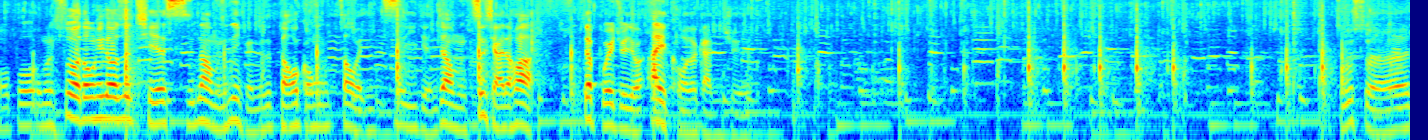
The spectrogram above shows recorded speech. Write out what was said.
萝卜，我们所有东西都是切丝，那我们尽可能就是刀工稍微一致一点，这样我们吃起来的话，就不会觉得有碍口的感觉。竹笋，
